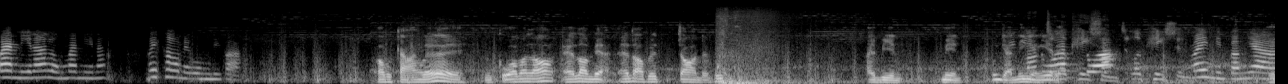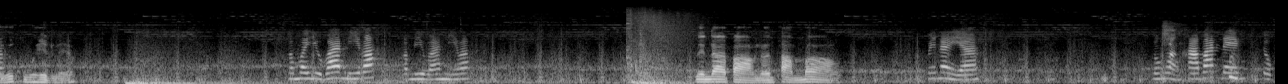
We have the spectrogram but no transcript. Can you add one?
บ้านนี้นะ ลงบ้านนี้นะ ไม่เข้าในวงดีกว่า เข้าไปกลางเลยมึงกลัวมันหรอกแอร์รอบเนี่ยแอร์รอบไปจอดเดี๋ยวพี่ไอบีนบีนมึงอย่านิ่งอย่างนี้ Marked เล a ย location. Location. ไม่มีปั๊มยา เออกูเห็นแล้ว เรามาอยู่บ้านนี้ปะเรามาอยู่บ้านนี้ปะ เล่นได้เปล่าเดินต่ำเปล่าไปไหนอะลงหลังคาบ้านแดงจบ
